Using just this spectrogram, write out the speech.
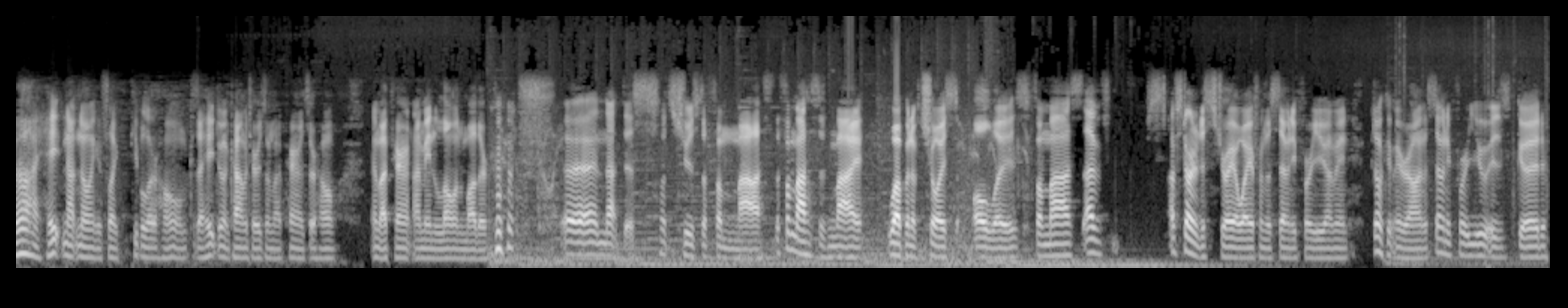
Ugh, I hate not knowing if like people are home because I hate doing commentaries when my parents are home. And by parent, I mean lone mother. uh, not this. Let's choose the FAMAS. The FAMAS is my weapon of choice always. FAMAS. I've I've started to stray away from the 74U. I mean, don't get me wrong, the 74U is good,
